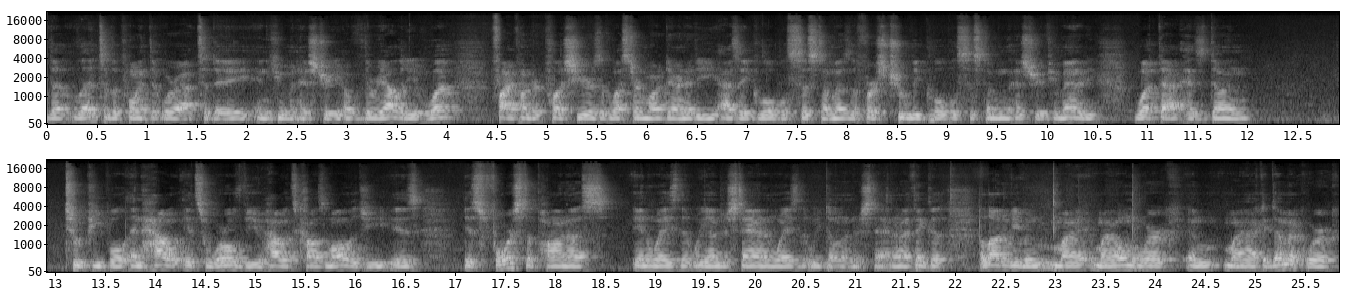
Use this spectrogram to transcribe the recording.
that led to the point that we're at today in human history of the reality of what 500 plus years of Western modernity as a global system, as the first truly global system in the history of humanity, what that has done to people and how its worldview, how its cosmology is is forced upon us in ways that we understand and ways that we don't understand. And I think that a lot of even my, my own work and my academic work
